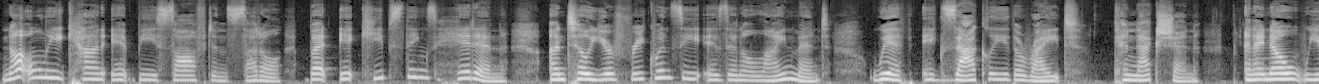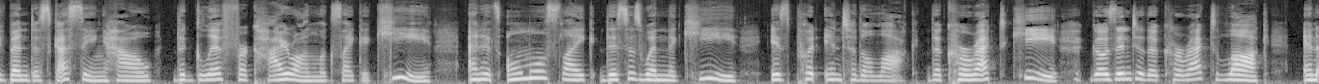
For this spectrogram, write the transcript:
not only can it be soft and subtle, but it keeps things hidden until your frequency is in alignment with exactly the right connection. And I know we've been discussing how the glyph for Chiron looks like a key, and it's almost like this is when the key is put into the lock. The correct key goes into the correct lock and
